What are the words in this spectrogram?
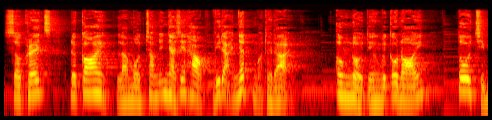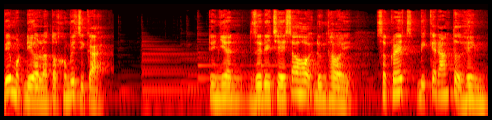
Socrates được coi là một trong những nhà triết học vĩ đại nhất mọi thời đại. Ông nổi tiếng với câu nói, tôi chỉ biết một điều là tôi không biết gì cả. Tuy nhiên, dưới đế chế xã hội đương thời, Socrates bị kết án tử hình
